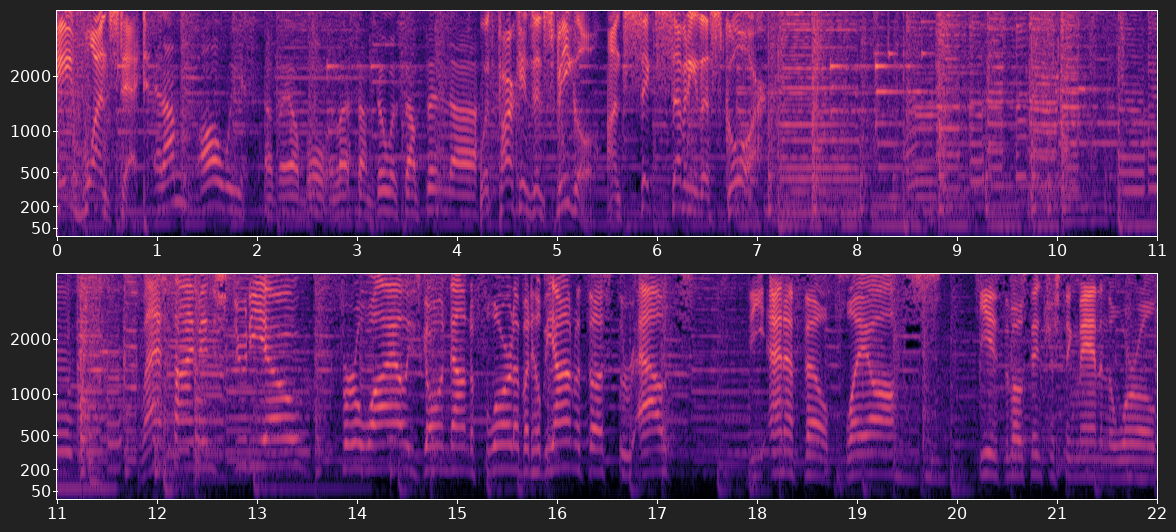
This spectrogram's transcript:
Dave Wannstedt. And I'm always available unless I'm doing something. Uh... With Parkins and Spiegel on 670 The Score. Last time in studio for a while. He's going down to Florida, but he'll be on with us throughout the NFL playoffs. He is the most interesting man in the world.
